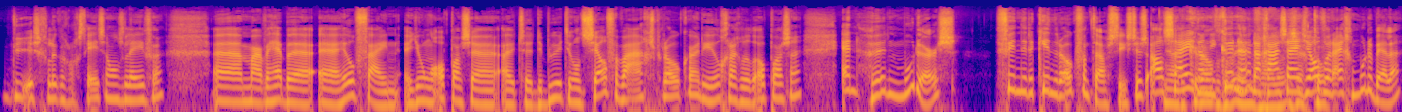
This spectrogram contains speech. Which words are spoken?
die is gelukkig nog steeds in ons leven. Uh, maar we hebben uh, heel fijn jonge oppassen uit de buurt die ons zelf hebben aangesproken. Die heel graag wilden oppassen. En hun moeders vinden de kinderen ook fantastisch. Dus als Ja, zij dan niet kunnen, dan gaan zij zelf hun eigen moeder bellen.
